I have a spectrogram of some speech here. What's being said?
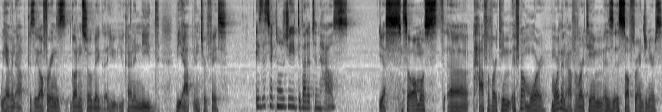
we have an app because the offering's gotten so big that you, you kind of need the app interface. Is this technology developed in house? Yes. So almost uh, half of our team, if not more, more than half of our team is, is software engineers.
